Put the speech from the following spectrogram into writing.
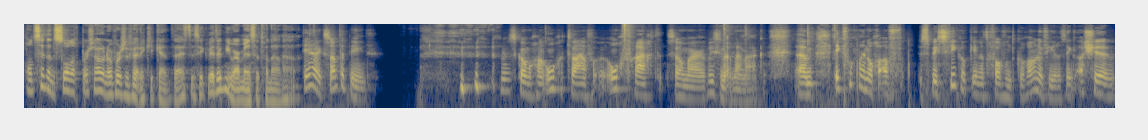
ontzettend zonnig persoon, voor zover ik je ken, Thijs. Dus ik weet ook niet waar mensen het vandaan halen. Ja, ik snap het niet. Mensen komen gewoon ongevraagd zomaar ruzie met mij maken. Ehm, ik vroeg mij nog af, specifiek ook in het geval van het coronavirus. Denk, als, je,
